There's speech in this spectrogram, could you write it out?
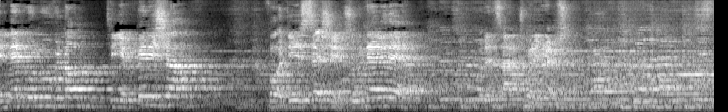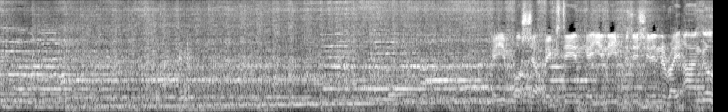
and then we're moving on to your finisher for today's session. So we're nearly there. But it's at 20 reps. Get your posture fixed in, get your knee position in the right angle.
